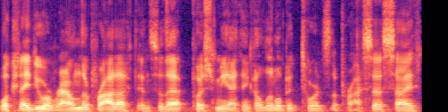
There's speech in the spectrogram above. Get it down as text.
what could I do around the product? And so that pushed me, I think, a little bit towards the process side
